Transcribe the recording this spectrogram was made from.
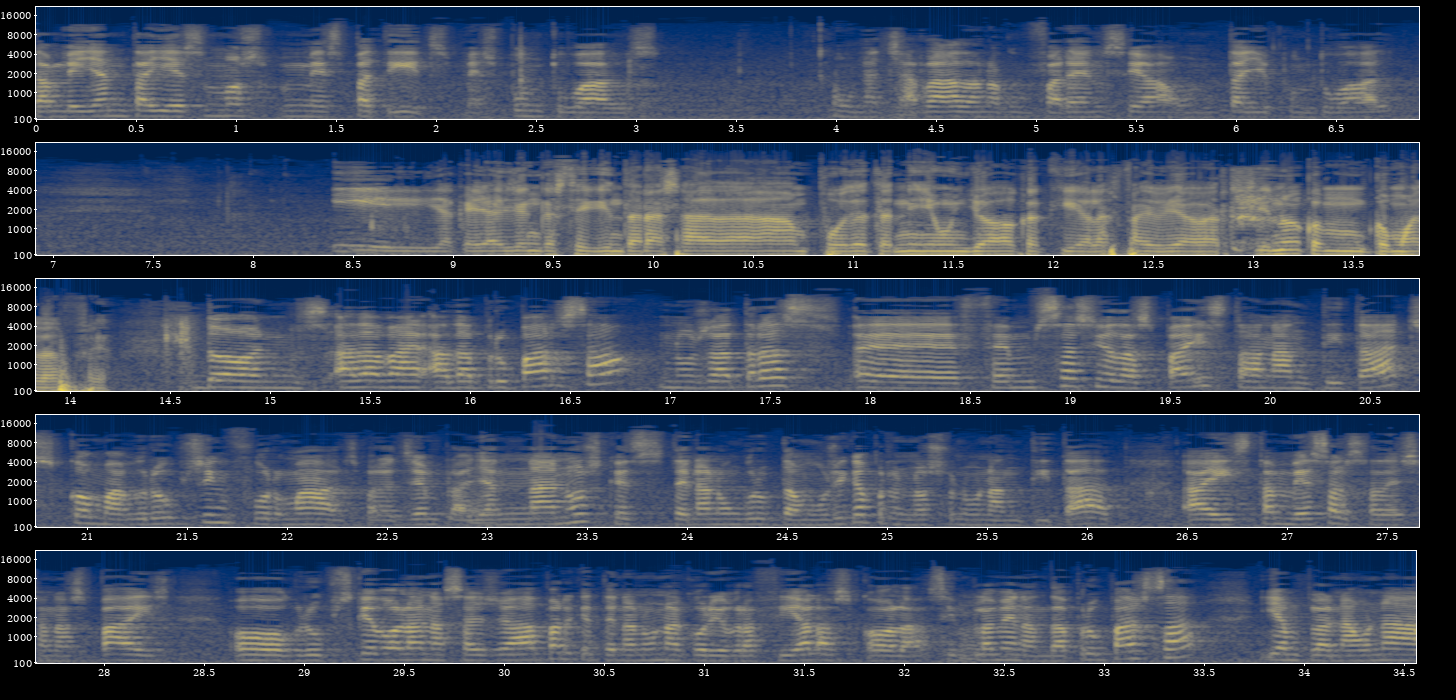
també hi ha tallers mos- més petits, més puntuals. Una xerrada, una conferència, un taller puntual. I aquella gent que estigui interessada en poder tenir un lloc aquí a l'Espai Via Barsino, com, com ho ha de fer? Doncs ha d'apropar-se. Nosaltres eh, fem sessió d'espais tant a entitats com a grups informals. Per exemple, hi ha nanos que tenen un grup de música però no són una entitat. A ells també se'ls cedeixen espais. O grups que volen assajar perquè tenen una coreografia a l'escola. Simplement han d'apropar-se i emplenar una,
